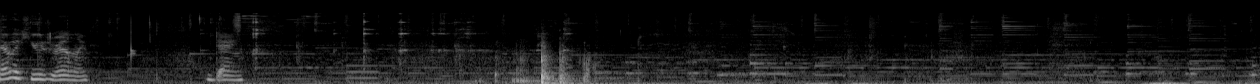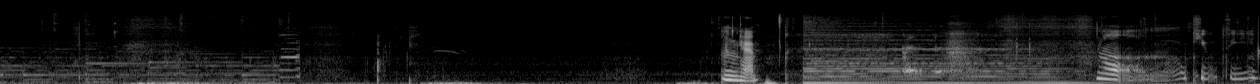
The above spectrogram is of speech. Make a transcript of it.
They have a huge family. Dang. Okay. Oh, cutesy.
